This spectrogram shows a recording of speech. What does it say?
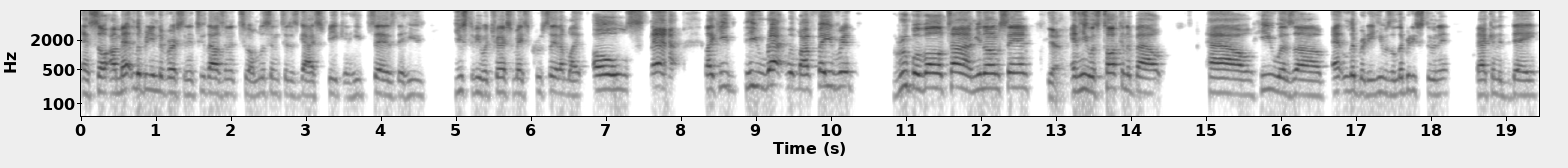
And so I'm at Liberty University in 2002. I'm listening to this guy speak, and he says that he used to be with Transformation Crusade. I'm like, oh snap! Like he he rapped with my favorite group of all time. You know what I'm saying? Yeah. And he was talking about how he was uh, at Liberty. He was a Liberty student back in the day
